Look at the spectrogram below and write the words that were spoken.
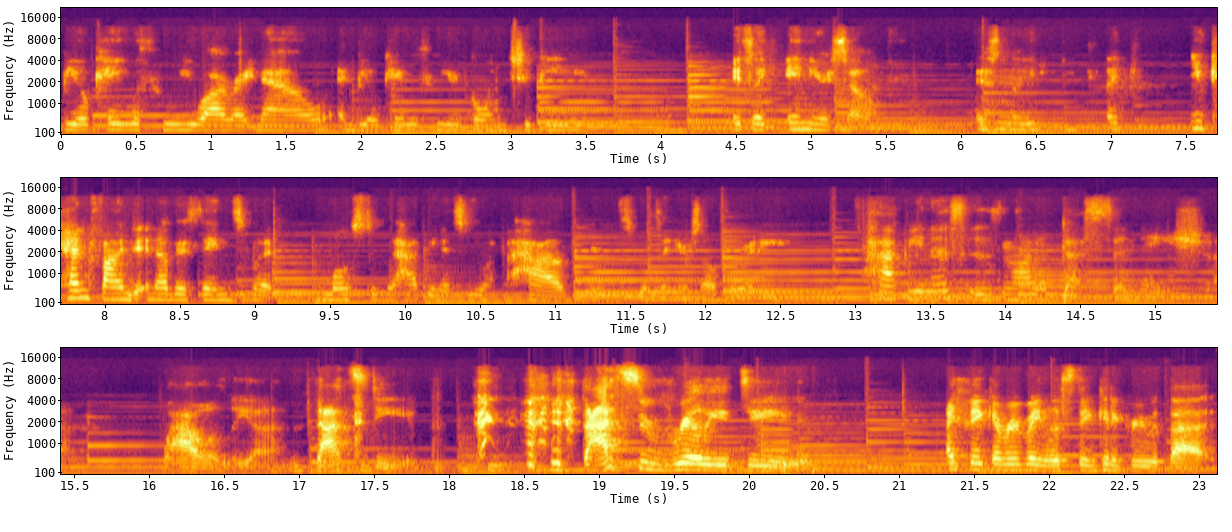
be okay with who you are right now, and be okay with who you're going to be. It's like in yourself. It's like, like you can find it in other things, but most of the happiness you have is within yourself already. Happiness is not a destination. Wow, Leah, that's deep. that's really deep. I think everybody listening can agree with that.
